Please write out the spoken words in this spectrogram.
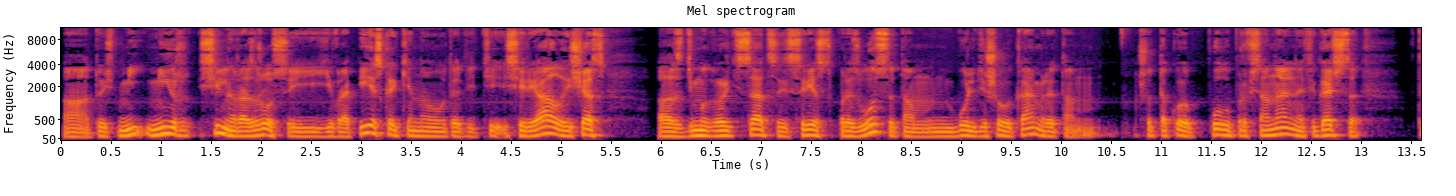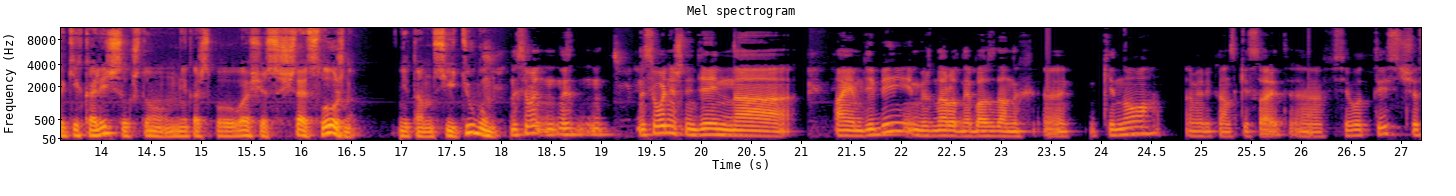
А, то есть ми- мир сильно разросся, и европейское кино, вот эти сериалы, и сейчас а, с демократизацией средств производства, там более дешевые камеры, там что-то такое полупрофессиональное фигачится в таких количествах, что, мне кажется, вообще сосчитать сложно и там с YouTube. На, сегодня, на, на сегодняшний день на IMDb, международная база данных э, кино, американский сайт, э, всего тысяча,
